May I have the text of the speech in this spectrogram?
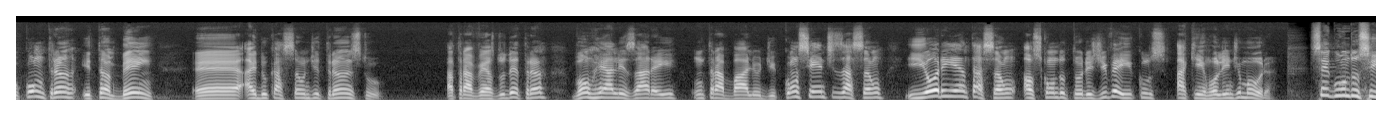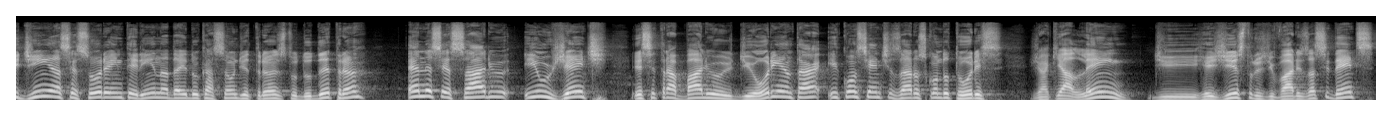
O CONTRAN e também é, a educação de trânsito através do Detran, vão realizar aí um trabalho de conscientização e orientação aos condutores de veículos aqui em Rolim de Moura. Segundo Cidinha, assessora interina da Educação de Trânsito do Detran, é necessário e urgente esse trabalho de orientar e conscientizar os condutores, já que além de registros de vários acidentes,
